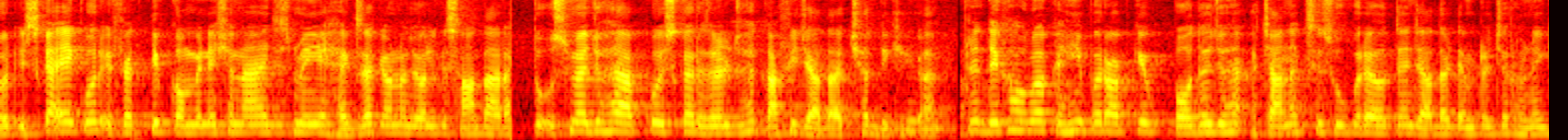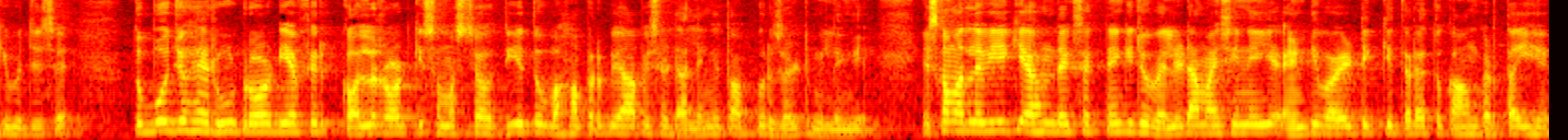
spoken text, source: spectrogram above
और इसका एक और इफ़ेक्टिव कॉम्बिनेशन आया है, जिसमें ये हेक्साक्योनाजोल के साथ आ रहा है। तो उसमें जो है आपको इसका रिज़ल्ट जो है काफ़ी ज़्यादा अच्छा दिखेगा। आपने देखा होगा, कहीं पर आपके पौधे जो है अचानक से सूख रहे होते हैं, ज़्यादा टेम्परेचर होने की वजह से। तो वो जो है रूट रॉड या फिर कॉलर रॉड की समस्या होती है तो वहाँ पर भी आप इसे डालेंगे तो आपको रिज़ल्ट मिलेंगे। इसका मतलब ये कि हम देख सकते हैं कि जो वेलिडामाइसिन है, ये एंटीबायोटिक की तरह तो काम करता ही है।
